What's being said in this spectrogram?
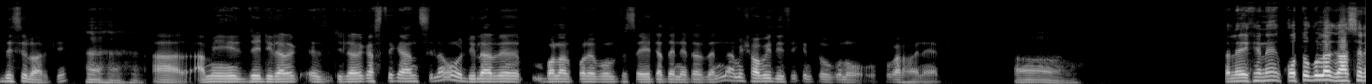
দিছিল আর কি হ্যাঁ হ্যাঁ হ্যাঁ। আর আমি যে ডিলার ডিলারের কাছ থেকে আনছিলাম ওই ডিলারে বলার পরে বলতেছে এটা দেন এটা দেন। আমি সবই দিছি কিন্তু কোনো উপকার হয় না আর কি তাহলে এখানে কতগুলা গাছের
